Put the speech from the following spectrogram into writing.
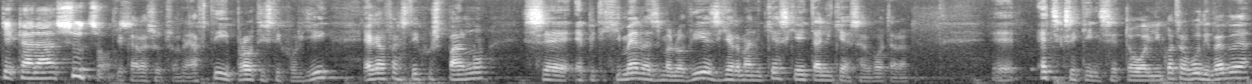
και Καρασούτσος. Και Καρασούτσος, ναι. Αυτοί οι πρώτοι στιχουργοί έγραφαν στίχους πάνω σε επιτυχημένες μελωδίες γερμανικές και ιταλικές αργότερα. Ε, έτσι ξεκίνησε. Το ελληνικό τραγούδι βέβαια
